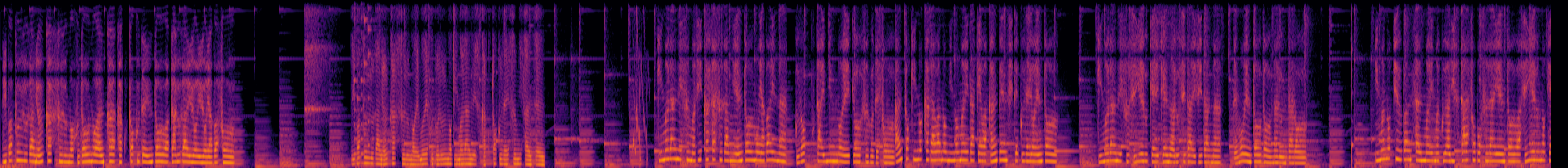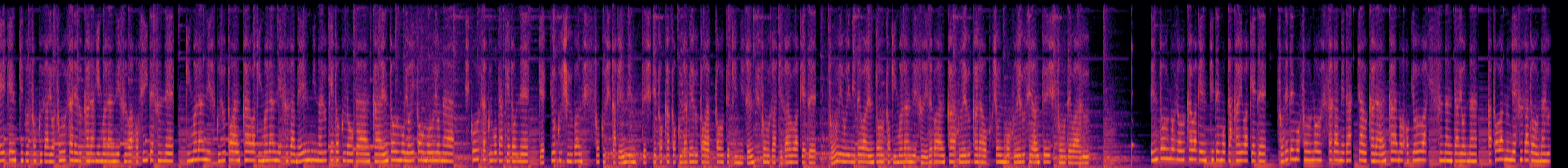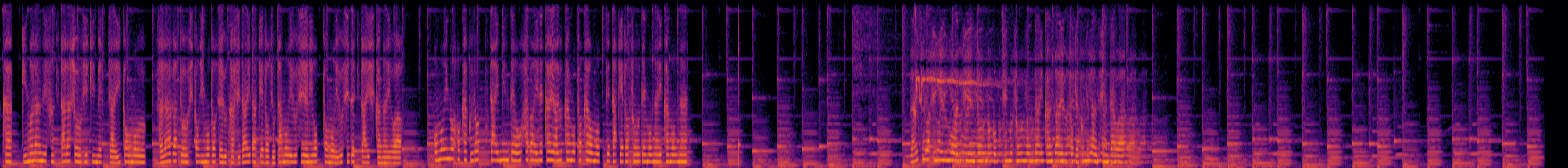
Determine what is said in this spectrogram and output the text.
リバプールがニューカッスルの不動のアンカー獲得で遠藤航がいよいよやばそう。リバプールがニューカッスルの MF ブルーノギマランイス獲得レースに参戦。ギマランイスマジかさすがに遠藤もやばいな。クロップ退任の影響すぐ出そう。あん時の香川の二の舞だけは勘弁してくれよ遠藤。ギマランイス CL 経験あるし大事だな。でも遠藤どうなるんだろう。今の中盤3枚マクアリスターソボスライ遠藤は CL の経験値不足が予想されるからギマランイスは欲しいですね。ギマランイス来るとアンカーはギマランイスがメインになるけどクローザーアンカーエンドウも良いと思うよな。試行錯誤だけどね。結局終盤失速した原因ってシティとかと比べると圧倒的に選手層が違うわけで、そういう意味ではエンドウとギマランイスいればアンカー増えるからオプションも増えるし安定しそうではある。遠藤の評価は現地でも高いわけで、それでも層の薄さが目立っちゃうからアンカーの補強は必須なんだよな。あとはヌネスがどうなるか。ギマランイス来たら正直めっちゃいいと思う。サラーが調子取り戻せるか次第だけどジョタもいるしエリオットもいるしで期待しかないわ。思いのほかクロップ退任で大幅入れ替えあるかもとか思ってたけどそうでもないかもな。来季は CL もあるし遠藤の告知無双問題考えると逆に安心だわ。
